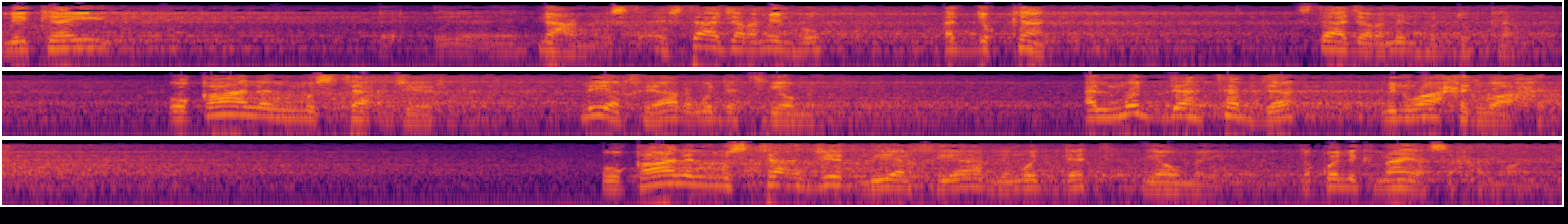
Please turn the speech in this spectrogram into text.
لكي نعم استأجر منه الدكان. استأجر منه الدكان. وقال المستأجر لي الخيار لمدة يومين المدة تبدأ من واحد واحد. وقال المستأجر لي الخيار لمدة يومين. يقول لك ما يصح المؤلف.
